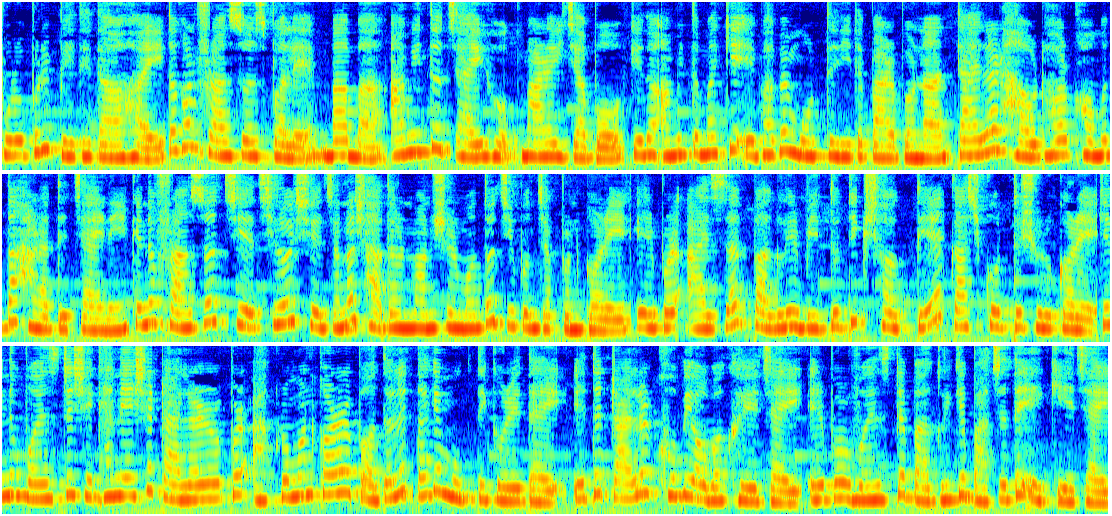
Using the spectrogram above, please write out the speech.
পুরোপুরি বেঁধে দেওয়া হয়। তখন ফ্রান্সওয়াস বলে, বাবা, আমি তো যাই হোক, মারাই যাব, কিন্তু আমি তোমাকে এভাবে মরতে দিতে পারব না। টাইলার হাউড হওয়ার ক্ষমতা হারাতে চায়নি, কিন্তু ফ্রান্সওয়াস চেয়েছিল সে যেন সাধারণ মানুষের মতো জীবনযাপন করে। এরপর আইজাক পাগলির বিদ্যুতিক শক দিয়ে কাজ করতে শুরু করে, কিন্তু ওয়েন্সডে সেখানে এসে টাইলারের উপর আক্রমণ করার বদলে তাকে মুক্তি করে দেয়। এতে টাইলার খুবই অবাক হয়ে যায়। এরপর ওয়েন্সডে বাগলিকে বাঁচাতে এগিয়ে যায়।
